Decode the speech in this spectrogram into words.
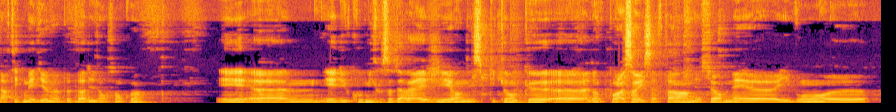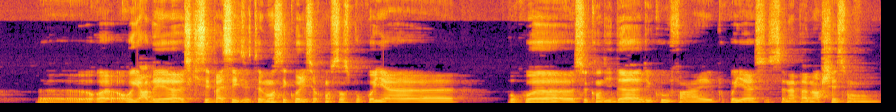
article médium un peu perdu dans son coin. Et, et du coup, Microsoft a réagi en expliquant que, donc pour l'instant ils savent pas, hein, bien sûr, mais ils vont regarder ce qui s'est passé exactement, c'est quoi les circonstances, pourquoi il y a, pourquoi ce candidat, du coup, enfin, pourquoi y a, ça n'a pas marché son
